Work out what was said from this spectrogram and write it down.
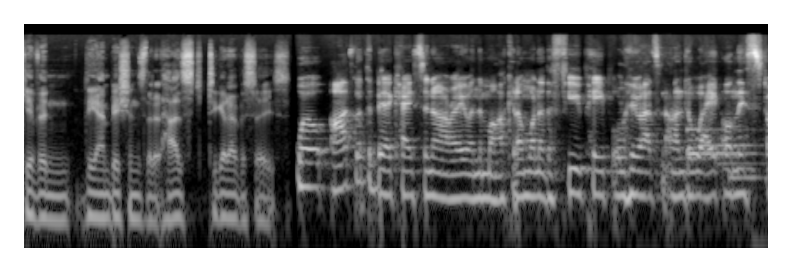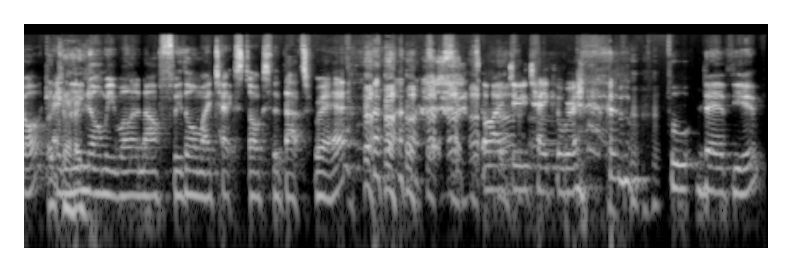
given the ambitions that it has to get overseas? Well, I've got the bear case scenario in the market. I'm one of the few people who has an underweight on this stock. Okay. And you know me well enough with all my tech stocks that that's rare. so I do take a risk for their view.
